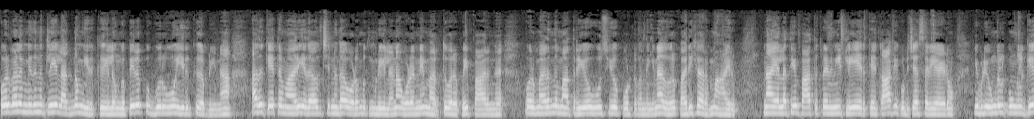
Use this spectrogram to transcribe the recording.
ஒருவேளை மிதுனத்துலேயே லக்னம் இருக்குது இல்லை உங்கள் பிறப்பு குருவும் இருக்குது அப்படின்னா அதுக்கேற்ற மாதிரி ஏதாவது சின்னதாக உடம்புக்கு முடியலன்னா உடனே மருத்துவரை போய் பாருங்கள் ஒரு மருந்து மாத்திரையோ ஊசியோ போட்டு வந்தீங்கன்னா அது ஒரு பரிகாரமாக ஆயிரும். நான் எல்லாத்தையும் பார்த்துக்கிறேன் வீட்லேயே இருக்கேன் காஃபி குடித்தா சரியாயிடும். இப்படி உங்களுக்கு உங்களுக்கே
